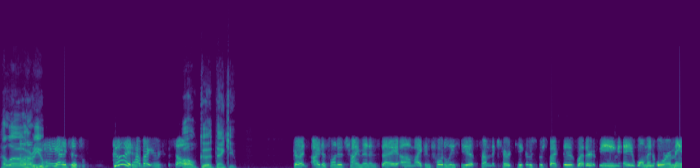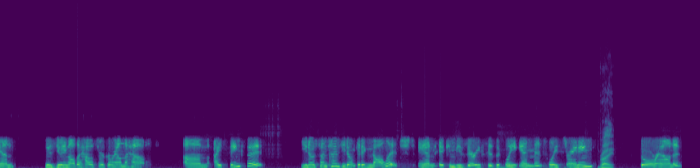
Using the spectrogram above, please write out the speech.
Hello, how are Um, you? Hey, I just good. How about yourself? Oh, good. Thank you. Good. I just wanted to chime in and say um, I can totally see it from the caretaker's perspective, whether it being a woman or a man who's doing all the housework around the house. Um, I think that you know sometimes you don't get acknowledged, and it can be very physically and mentally straining. Right. Go around and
